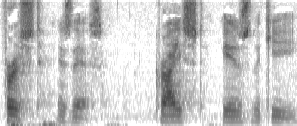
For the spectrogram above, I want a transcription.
First is this Christ is the key.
